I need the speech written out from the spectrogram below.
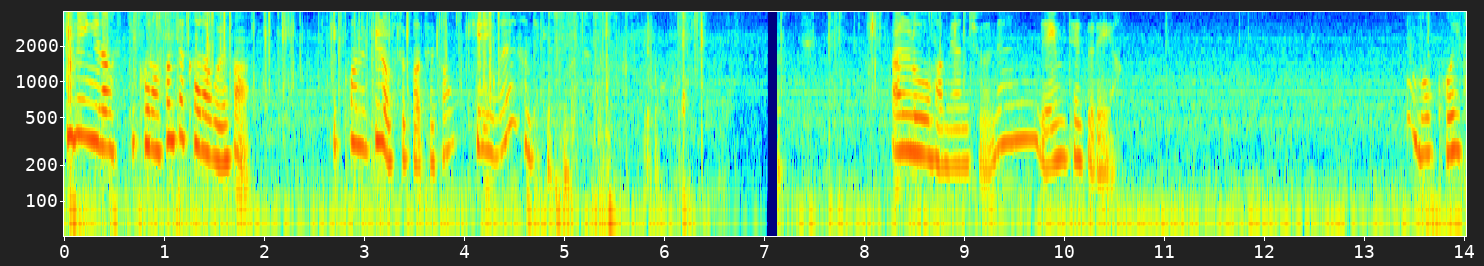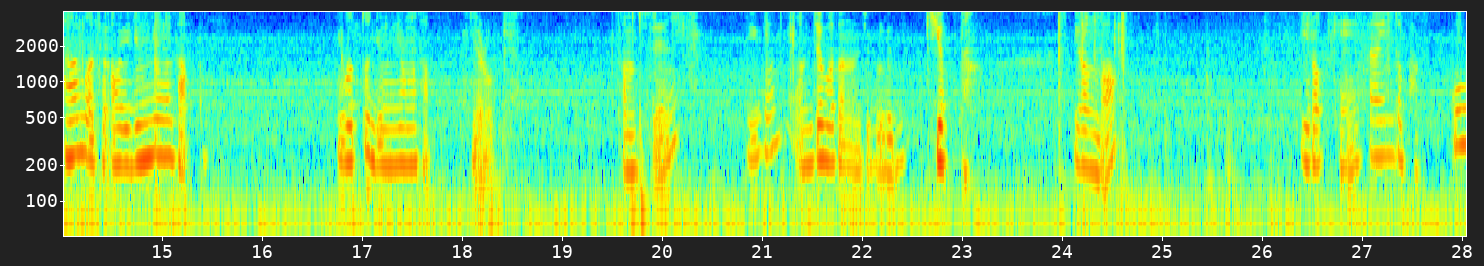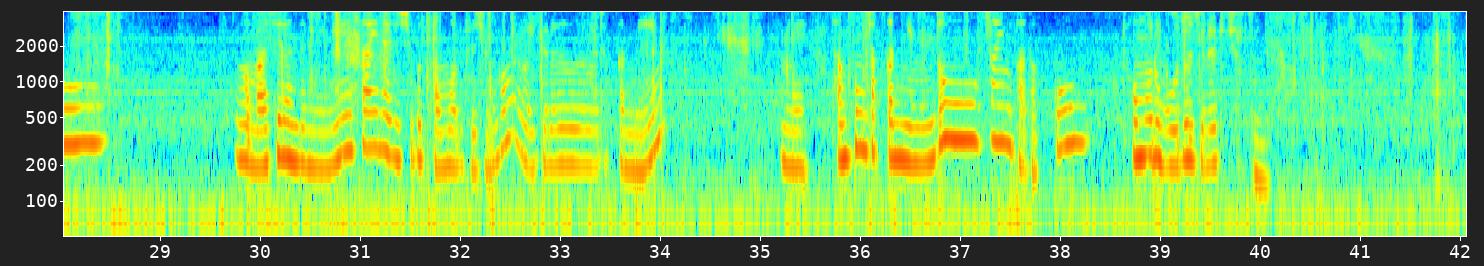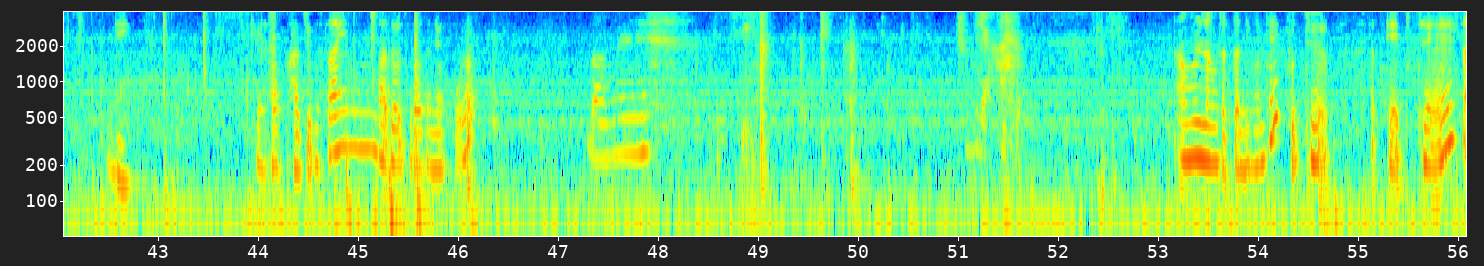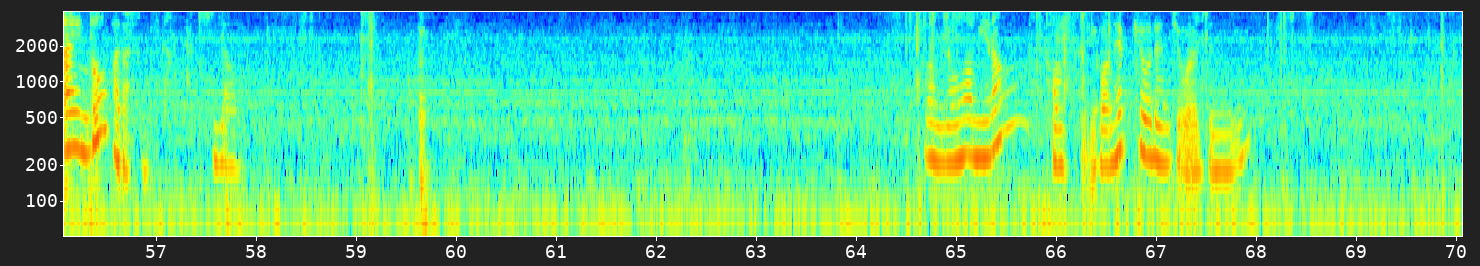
키링이랑 스티커랑 선택하라고 해서 스티커는 필요 없을 것 같아서 키링을 선택했습니다. 이렇게 팔로우 하면 주는 네임 태그래요. 뭐 거의 다 한 것 같아요. 어, 663. 이것도 663. 이렇게. 점스. 이건 언제 받았는지 모르겠네. 귀엽다. 이런 거. 이렇게 사인도 받고. 이거 마시랜드님이 사인해주시고 덤으로 주신 거. 이거이드르 작가님. 그 다음에 단풍 작가님도 사인 받았고 덤으로 모조지를 주셨습니다. 네. 그래서 가지고 사인 받으러 돌아다녔고요. 그다음에 아물랑 작가님한테 부채, 예, 부채 사인도 받았습니다. 귀여워. 그럼 영암이랑 점수 이건 해피오렌지 월드님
